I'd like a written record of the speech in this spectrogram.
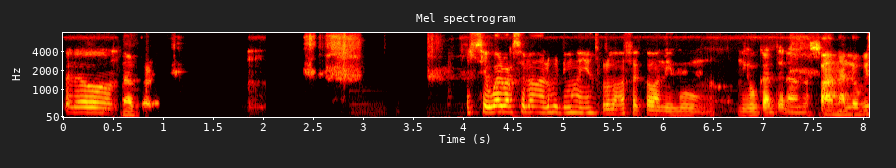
Pero No, pero- se igual Barcelona en los últimos años creo que no ha sacado ningún, ningún canterano. Campana, lo que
